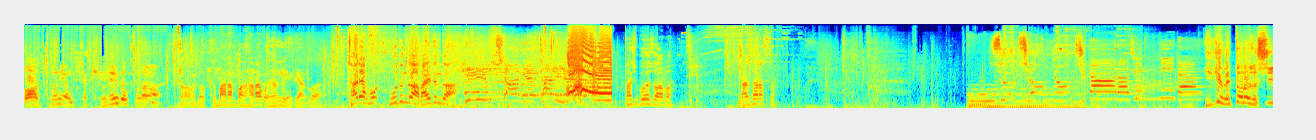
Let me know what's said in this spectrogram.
와 도훈이 형 진짜 개 늙었구나. 어 너 그만 한번 하라고 형이 얘기한 거야. 자리야 보, 보든가 말든가. 어! 다시 모여서 와봐. 난 살았어. 떨어집니다. 이게 왜 떨어져 씨?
